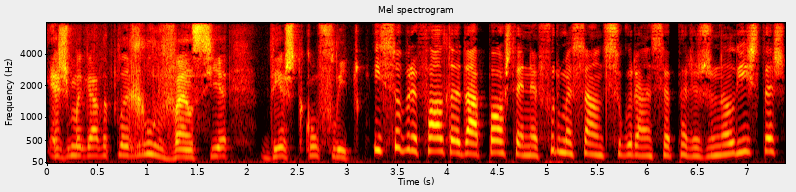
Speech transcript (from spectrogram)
é esmagada pela relevância deste conflito. E sobre a falta da aposta na formação de segurança para jornalistas,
